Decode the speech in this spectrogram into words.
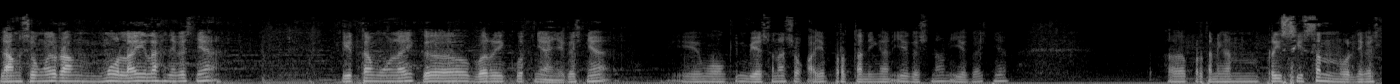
Langsung orang mulailah ya guys ya. Kita mulai ke berikutnya ya guys ya. Ya mungkin biasanya sok aja pertandingan iya guys non? Iya guys ya. Uh, pertandingan pre-season ya guys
